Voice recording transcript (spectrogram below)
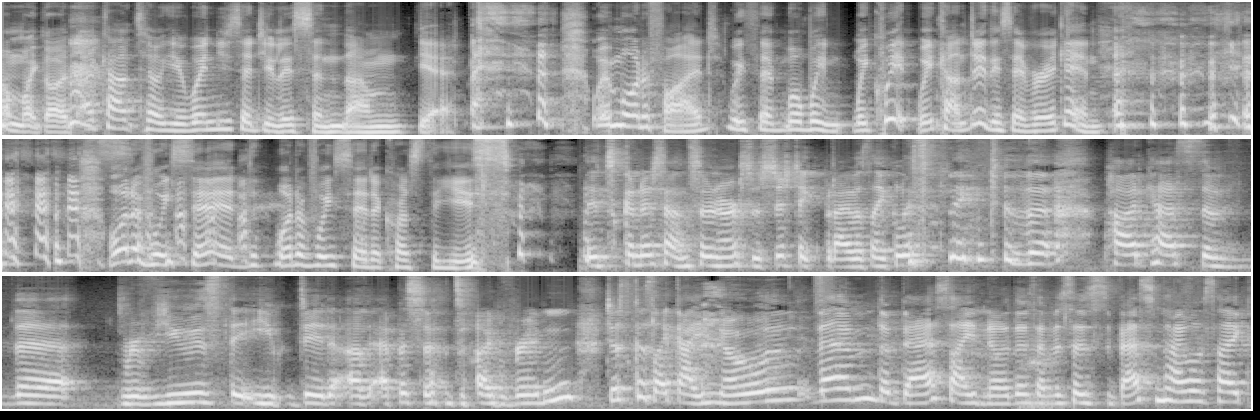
Oh my God. I can't tell you when you said you listened. Um, yeah. We're mortified. We said, well, we, we quit. We can't do this ever again. What have we said? What have we said across the years? It's going to sound so narcissistic, but I was like listening to the podcasts of the reviews that you did of episodes I've written, just because like I know them the best. I know those episodes the best. And I was like,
